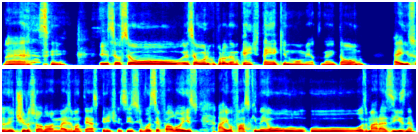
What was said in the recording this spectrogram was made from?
né? Assim, esse é o seu, esse é o único problema que a gente tem aqui no momento, né? Então, é isso, eu retiro o seu nome, mas mantenho as críticas. E se você falou isso, aí eu faço que nem o, o, o Osmar Aziz, né?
